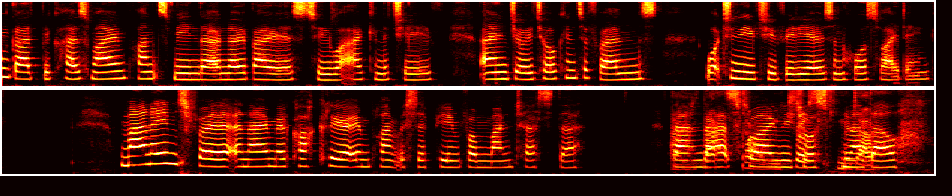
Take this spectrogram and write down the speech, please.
I'm glad because my implants mean there are no barriers to what I can achieve. I enjoy talking to friends, watching YouTube videos and horse riding. My name's Freya and I'm a cochlear implant recipient from Manchester. And And that's, why we trust MED-EL.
